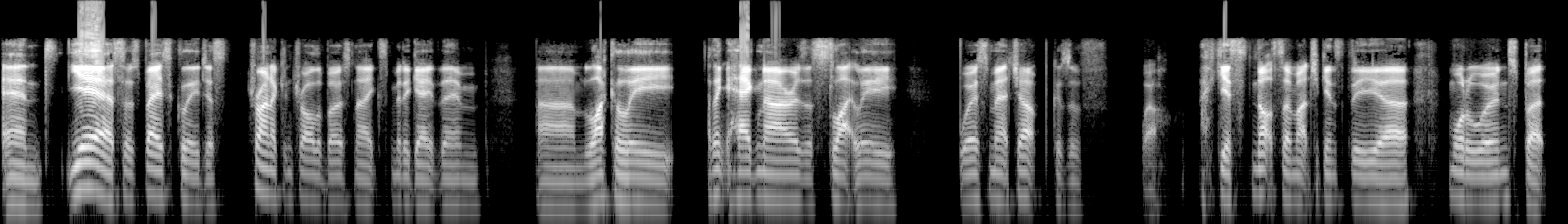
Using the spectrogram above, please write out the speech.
and yeah, so it's basically just trying to control the bow snakes, mitigate them. Um, luckily, I think Hagg Nar is a slightly worse matchup because of, well, I guess not so much against the uh, mortal wounds, but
